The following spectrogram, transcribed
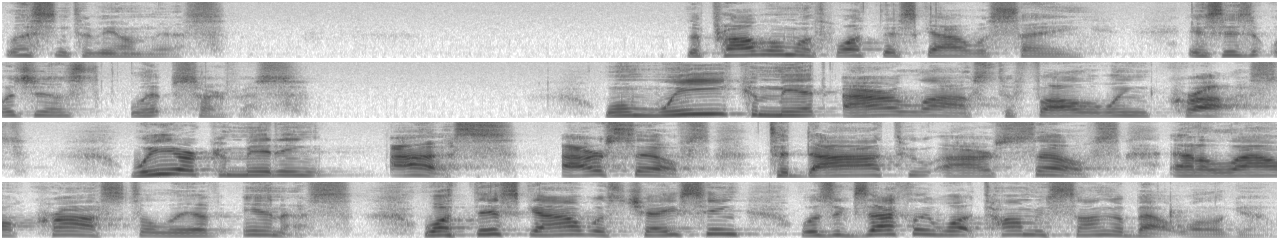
listen to me on this. The problem with what this guy was saying is, is it was just lip service. When we commit our lives to following Christ, we are committing us, ourselves, to die to ourselves and allow Christ to live in us. What this guy was chasing was exactly what Tommy sung about a while ago.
